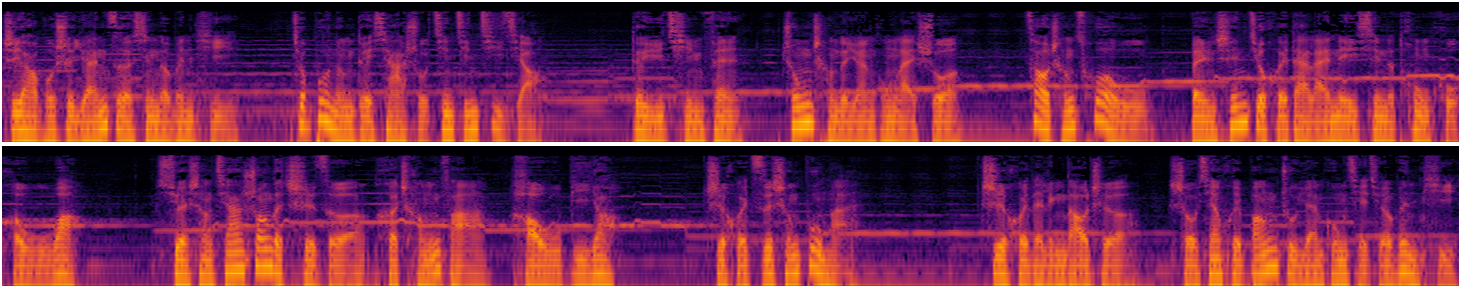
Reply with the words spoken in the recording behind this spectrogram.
只要不是原则性的问题，就不能对下属斤斤计较。对于勤奋忠诚的员工来说，造成错误本身就会带来内心的痛苦和无望，雪上加霜的斥责和惩罚毫无必要，只会滋生不满。智慧的领导者首先会帮助员工解决问题，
